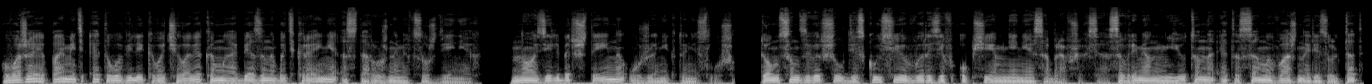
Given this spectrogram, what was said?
Уважая память этого великого человека, мы обязаны быть крайне осторожными в суждениях. Но Зильберштейна уже никто не слушал. Томпсон завершил дискуссию, выразив общее мнение собравшихся. Со времен Ньютона это самый важный результат,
